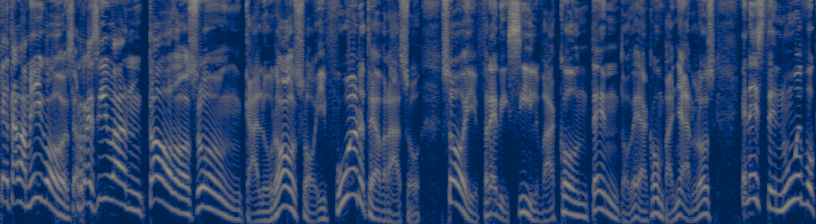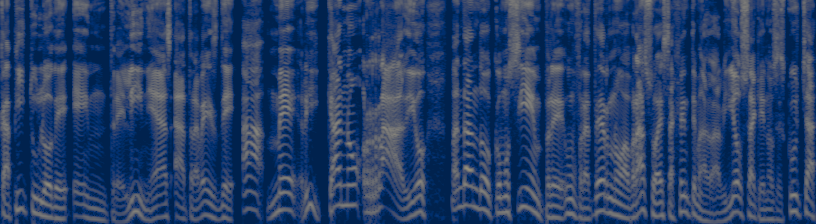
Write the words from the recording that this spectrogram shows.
¿Qué tal amigos? Reciban todos un caluroso y fuerte abrazo. Soy Freddy Silva, contento de acompañarlos en este nuevo capítulo de Entre líneas a través de Americano Radio, mandando como siempre un fraterno abrazo a esa gente maravillosa que nos escucha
